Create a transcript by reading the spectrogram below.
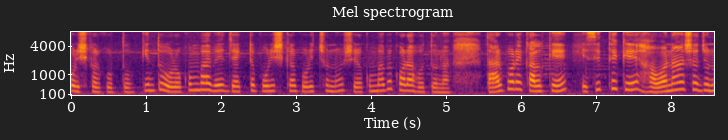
পরিষ্কার করতো। কিন্তু ওরকমভাবে যে একটা পরিষ্কার, পরিচ্ছন্ন সেরকমভাবে করা হতো না। তারপরে কালকে এসির থেকে হাওয়া না আসার জন্য,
